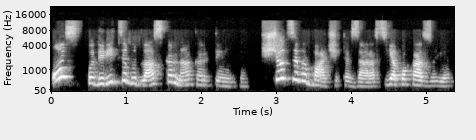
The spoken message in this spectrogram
Ось подивіться, будь ласка, на картинку. Що це ви бачите зараз? Я показую.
